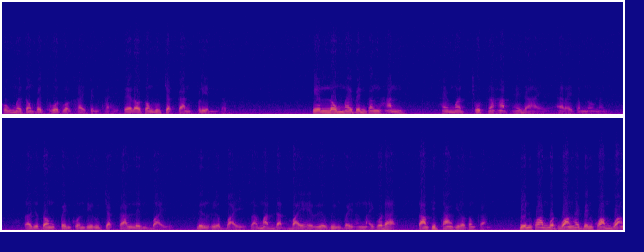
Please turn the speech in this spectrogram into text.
คงไม่ต้องไปโทษว่าใครเป็นใคร แต่เราต้องรู้จักการเปลี่ยนครับ เปลี่ยนลมให้เป็นกังหัน ให้มาฉุดรหัสให้ได้อะไรทำนองนั้น เราจะต้องเป็นคนที่รู้จักการเล่นใบ เล่นเรือใบ สามารถดัดใบให้เรือวิ่งไปทางไหนก็ได้ ตามทิศทางที่เราต้องการ เปลี่ยนความหมดหวังให้เป็นความหวัง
